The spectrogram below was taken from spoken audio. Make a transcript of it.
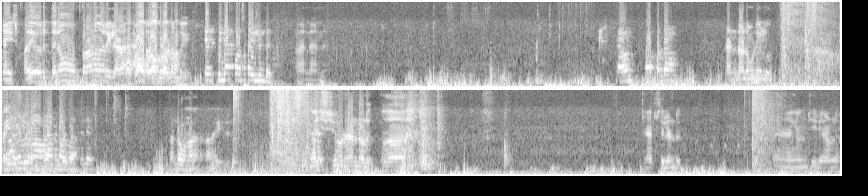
നൈസ് അതെ ഒരുത്തനോ ഓപ്പറാണോ അറിയില്ല. Opera, opera, opera, opera. സ്റ്റെപ്പിന്റെ അപ്പുറ സൈഡിലുണ്ട് ഡൗൺ ഓപ്പർ ഡൗൺ രണ്ടാളും കൂടെ ഉള്ളൂ അപ്പാർട്ട്മെന്റിൽ കണ്ടോ ഓണ ആയിട്ടില്ലോ അശ്ശോ, ഇവിടെ രണ്ടാൾ ആപ്സിലുണ്ട് അങ്ങനൊന്നും ശരിയാണല്ലോ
